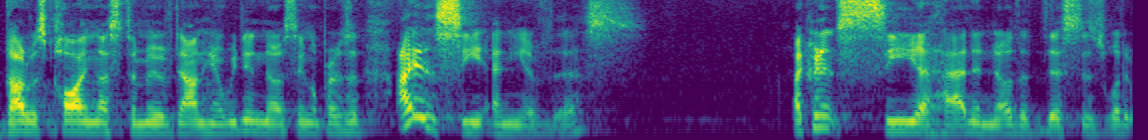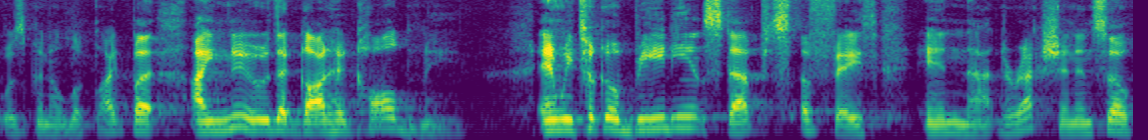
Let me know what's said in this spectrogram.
God was calling us to move down here. We didn't know a single person. I didn't see any of this. I couldn't see ahead and know that this is what it was going to look like, but I knew that God had called me. And we took obedient steps of faith in that direction. And so,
